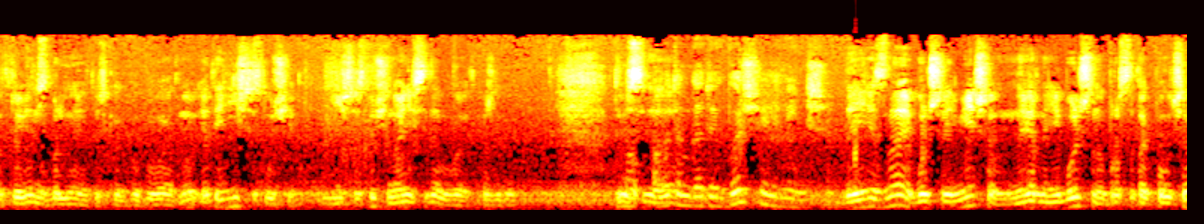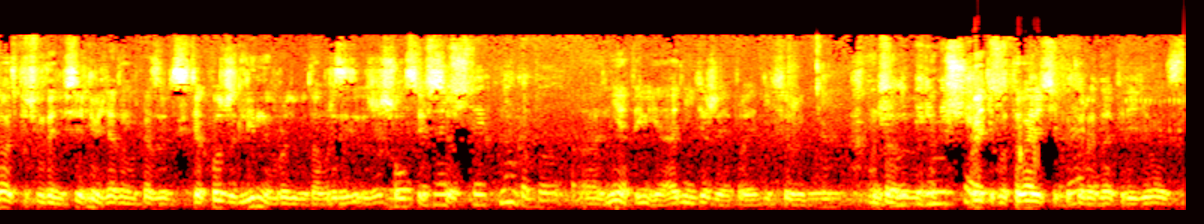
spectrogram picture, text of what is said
откровенно больные, то есть как бы бывает. Ну, это единичный случай, единичный случай, но они всегда бывают каждый год. То Ну, есть, а в э, этом году их больше или меньше? да я не знаю, больше или меньше, наверное, не больше, но просто так получалось, почему-то они все время рядом оказываются. Хотя ход же длинный, вроде бы там раз- разошелся и все. значит, что их много было. А, Нет, и одни и те же, я про одних и те же говорю. Да, перемещаются Этих вот товарищей, туда, которые, да? да, переодеваются.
